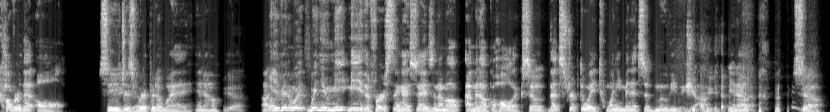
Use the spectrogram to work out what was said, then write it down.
cover that all. So you just Yeah. rip it away, you know. yeah Uh, even with, when you meet me, the first thing I say is, "And I'm al- I'm an alcoholic." So that stripped away 20 minutes of movie we shot. Yeah, you know? yeah. So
